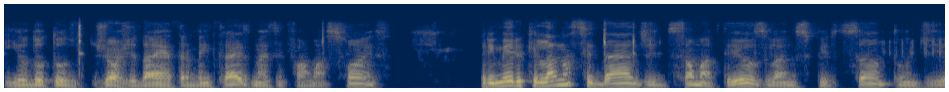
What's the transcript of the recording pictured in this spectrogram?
e o doutor Jorge Daia também traz mais informações. Primeiro que lá na cidade de São Mateus, lá no Espírito Santo, onde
